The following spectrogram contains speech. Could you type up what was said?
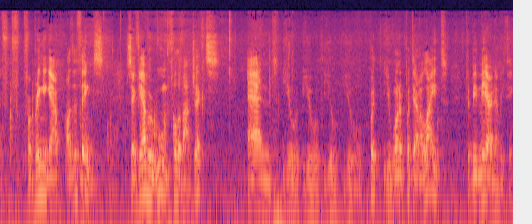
f- for bringing out other things. So if you have a room full of objects and you you you you put you want to put down a light to be mayor and everything.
